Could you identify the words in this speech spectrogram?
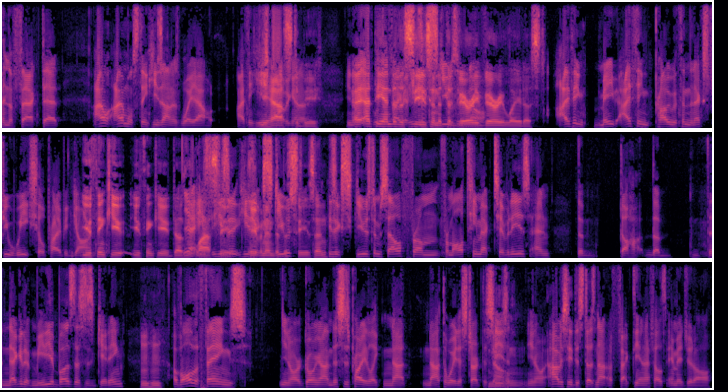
and the fact that I, I almost think he's on his way out. I think he's he has probably to gonna, be. You know, at the end of the season, at the very, very latest. I think maybe I think probably within the next few weeks he'll probably be gone. You think you you think he doesn't Yeah, last he's, he's, he's even into the excused- season? He's excused himself from from all team activities and the the the the negative media buzz this is getting. Mm-hmm. Of all the things you know are going on, this is probably like not not the way to start the No. season. You know, obviously this does not affect the NFL's image at all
